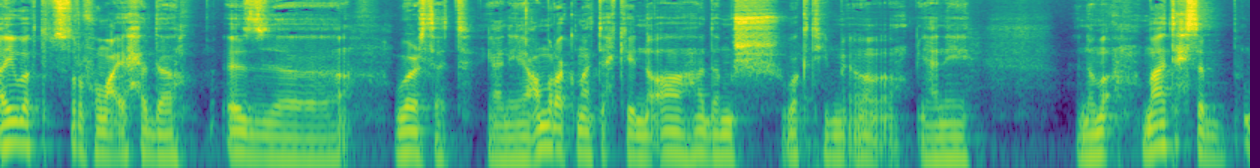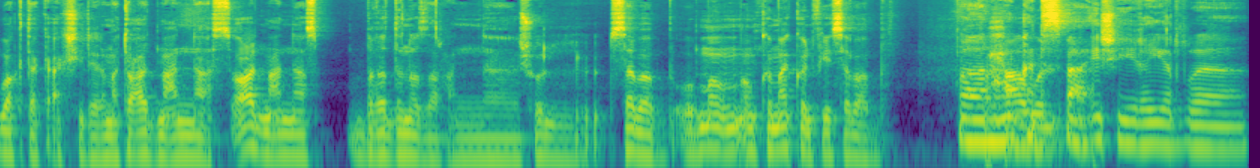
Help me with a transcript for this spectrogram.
أي وقت بتصرفه مع أي حدا is worth it يعني عمرك ما تحكي إنه آه هذا مش وقتي uh, يعني إنه ما تحسب وقتك actually لما تقعد مع الناس. اقعد مع الناس بغض النظر عن شو السبب وممكن ما يكون في سبب. آه ممكن تسمع شيء يغير آه،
